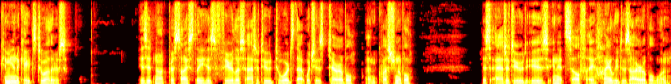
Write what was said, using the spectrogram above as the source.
communicates to others? Is it not precisely his fearless attitude towards that which is terrible and questionable? This attitude is in itself a highly desirable one.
